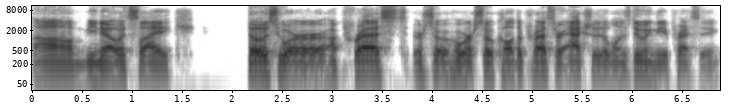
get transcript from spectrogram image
Um you know it's like those who are oppressed or so who are so-called oppressed are actually the ones doing the oppressing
